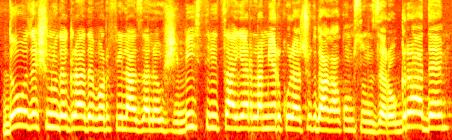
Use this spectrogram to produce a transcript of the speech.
21 de grade vor fi la Zalău și Bistrița, iar la Miercurea Ciuc, dacă acum sunt 0 grade,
